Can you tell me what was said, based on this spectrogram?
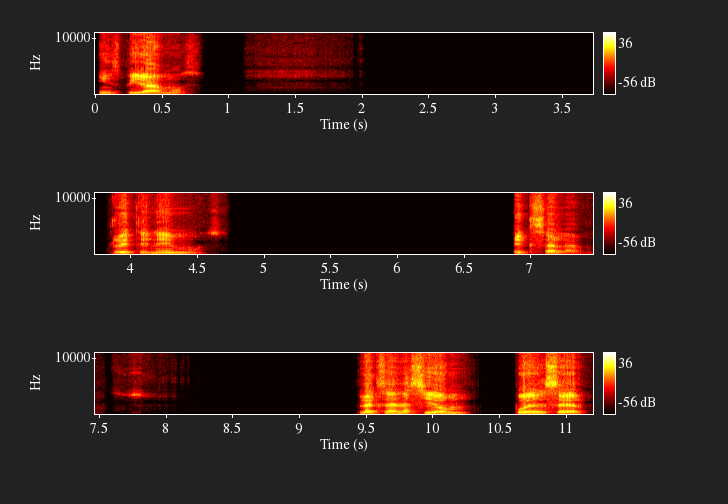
Inspiramos. Retenemos. Exhalamos. La exhalación puede ser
